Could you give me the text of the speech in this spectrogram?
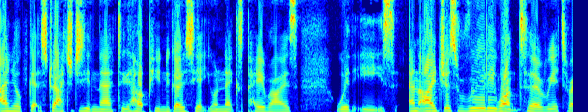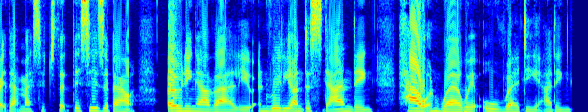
and you'll get strategies in there to help you negotiate your next pay rise with ease. And I just really want to reiterate that message that this is about owning our value and really understanding how and where we're already adding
